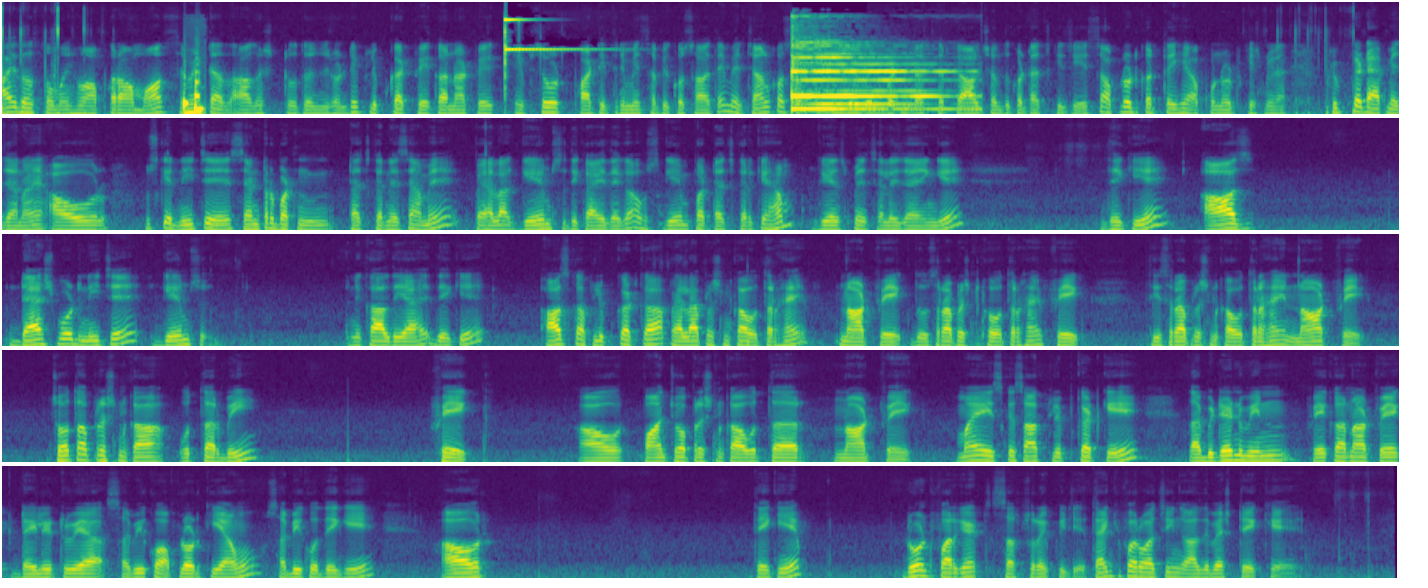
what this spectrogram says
हाय दोस्तों, मैं हूँ आपका राम। आज सेवेंटी अगस्त 2020 फ्लिपकार्ट फेक और नॉट फेक एपिसोड 43 में सभी को स्वागत है। मेरे चैनल को सब्सक्राइब टच करके ऑल शब्द को टच कीजिए। इससे अपलोड करते ही आपको नोटिफिकेशन मिला। फ्लिपकार्ट ऐप में जाना है और उसके नीचे सेंटर बटन टच करने से हमें पहला गेम्स दिखाई देगा। उस गेम पर टच करके हम गेम्स में चले जाएँगे। देखिए, आज डैशबोर्ड नीचे गेम्स निकाल दिया है। देखिए, आज का फ्लिपकार्ट का पहला प्रश्न का उत्तर है नॉट फेक, दूसरा प्रश्न का उत्तर है फेक तीसरा प्रश्न का उत्तर है नॉट फेक चौथा प्रश्न का उत्तर भी फेक और पांचवा प्रश्न का उत्तर नॉट फेक मैं इसके साथ फ्लिपकार्ट के the bid and win fake और नॉट फेक डेली ट्रिविया सभी को अपलोड किया हूँ, सभी को देखिए. और देखिए डोंट फॉरगेट सब्सक्राइब कीजिए. Thank you for watching all the best take care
